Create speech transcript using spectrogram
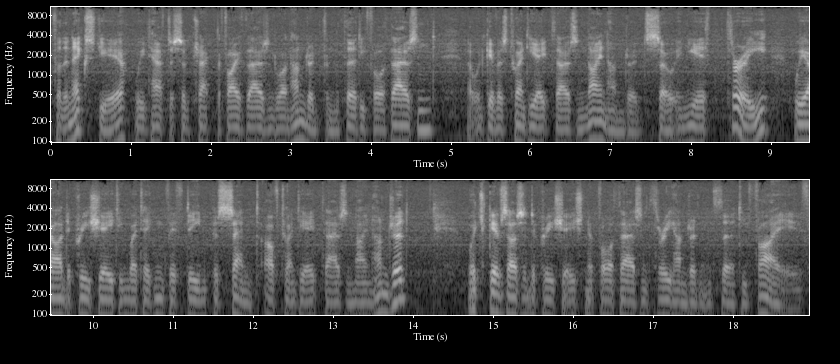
For the next year, we'd have to subtract the 5,100 from the 34,000. That would give us 28,900. So in year 3, we are depreciating by taking 15% of 28,900 which gives us a depreciation of 4,335.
